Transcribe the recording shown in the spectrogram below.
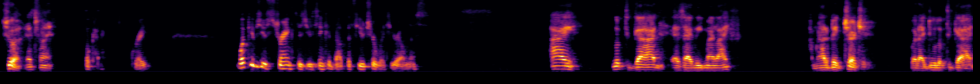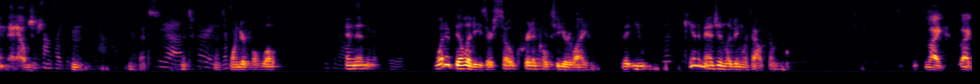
Sure, that's fine. Okay, great. What gives you strength as you think about the future with your illness? I look to God as I lead my life. I'm not a big churcher, but I do look to God, and that helps me. Sounds like it's Hmm. Yeah, that's Yeah, that's sorry. that's That's okay. wonderful. Well, We could And then- get it to you. what abilities are so critical to your life that you can't imagine living without them? Like, like,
